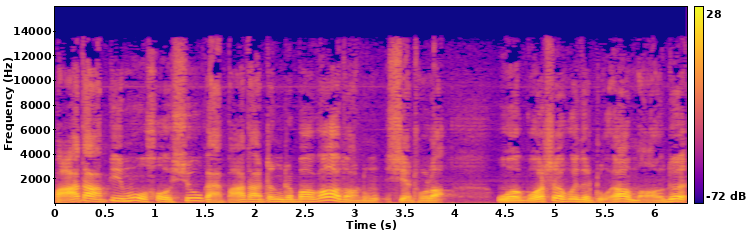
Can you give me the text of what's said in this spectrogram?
八大闭幕后修改八大政治报告当中写出了，我国社会的主要矛盾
